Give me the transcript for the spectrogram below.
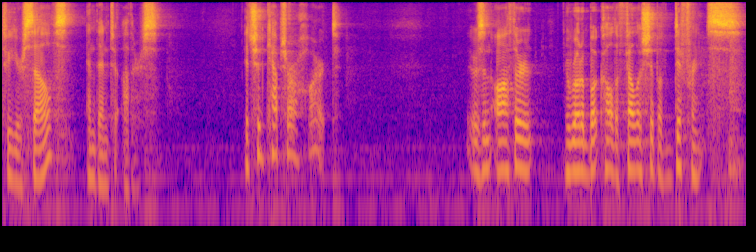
to yourselves and then to others. It should capture our heart. There's an author who wrote a book called A Fellowship of Difference.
